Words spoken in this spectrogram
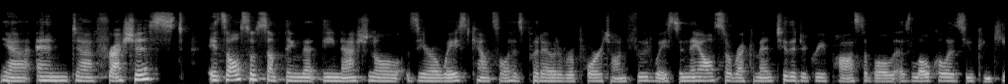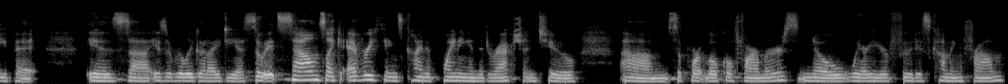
yeah and uh, freshest it's also something that the national zero waste council has put out a report on food waste and they also recommend to the degree possible as local as you can keep it is uh, is a really good idea so it sounds like everything's kind of pointing in the direction to um, support local farmers, know where your food is coming from,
